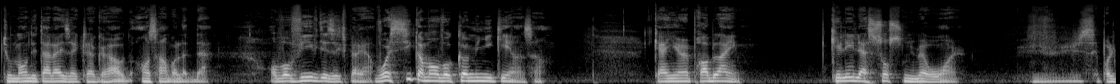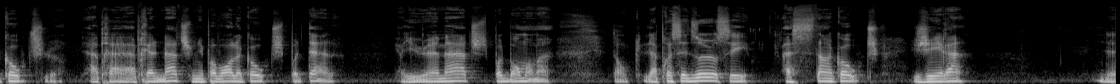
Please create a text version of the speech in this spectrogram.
tout le monde est à l'aise avec le cadre, on s'en va là-dedans. On va vivre des expériences. Voici comment on va communiquer ensemble. Quand il y a un problème, quelle est la source numéro un? C'est pas le coach, là après, après le match, je venais pas voir le coach. Pas le temps. Là. il y a eu un match, c'est pas le bon moment. Donc, la procédure, c'est assistant coach, gérant, euh,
